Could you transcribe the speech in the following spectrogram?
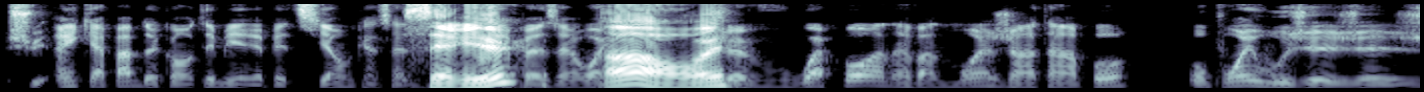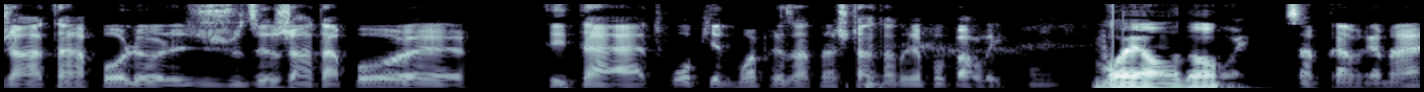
je suis incapable de compter mes répétitions quand ça Sérieux? Ouais. Ah, ouais. Je vois pas en avant de moi, j'entends pas. Au point où je je- j'entends pas, là, je veux dire, j'entends pas. euh, T'es à trois pieds de moi présentement, je t'entendrai pas parler. Voyons donc. Ouais. Ça me prend vraiment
